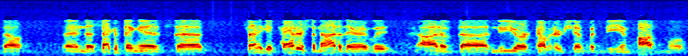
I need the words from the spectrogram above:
So, and the second thing is uh, trying to get Paterson out of there, out of the New York governorship, would be impossible.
